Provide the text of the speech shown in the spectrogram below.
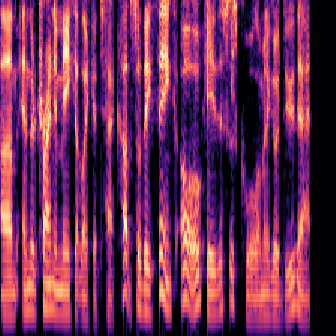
Um, and they're trying to make it like a tech hub. So they think, "Oh, okay, this is cool. I'm going to go do that."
